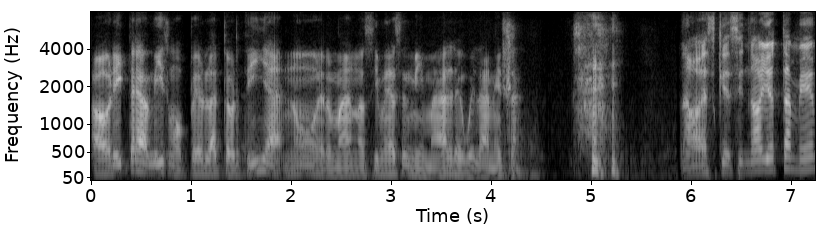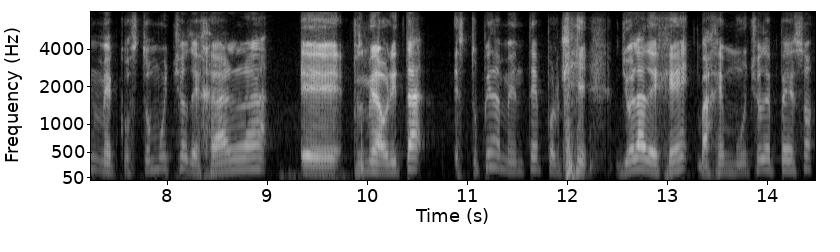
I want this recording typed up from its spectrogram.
ahorita mismo, pero la tortilla, no, hermano, así me hacen mi madre, güey, la neta. no, es que si no, yo también me costó mucho dejarla eh, pues mira, ahorita estúpidamente, porque yo la dejé, bajé mucho de peso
